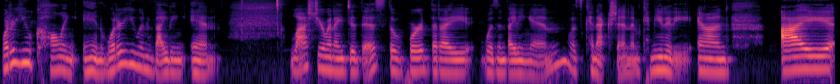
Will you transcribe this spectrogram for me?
What are you calling in? What are you inviting in? Last year, when I did this, the word that I was inviting in was connection and community. And I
